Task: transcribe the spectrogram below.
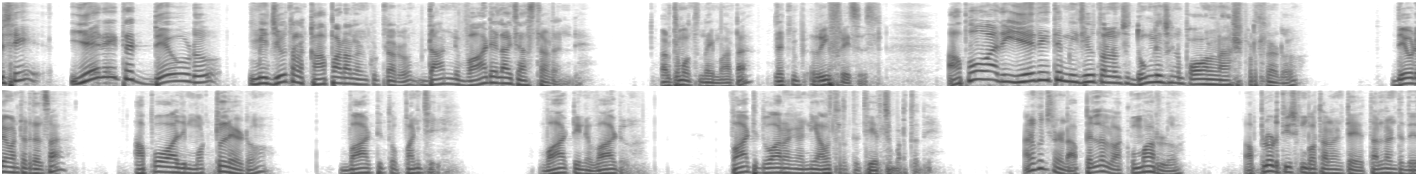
చూసి ఏదైతే దేవుడు మీ జీవితంలో కాపాడాలనుకుంటున్నారో దాన్ని వాడేలా చేస్తాడండి. అర్థమవుతుంది ఈ మాట? లెట్ మీ రీఫ్రేసెస్ అపో అది ఏదైతే మీ జీవితం నుంచి దొంగిలించుకుని పోవాలని ఆశపడుతున్నాడో దేవుడు ఏమంటాడు తెలుసా? అపో అది ముట్టలేడు వాటితో పని చేయి వాటిని వాడు. వాటి ద్వారా నీ అవసరత తీర్చబడుతుంది. అనుకుంటున్నాడు ఆ పిల్లలు ఆ కుమారులు అప్లోడ్ తీసుకుని పోతాడంటే తల్లి అంటుంది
